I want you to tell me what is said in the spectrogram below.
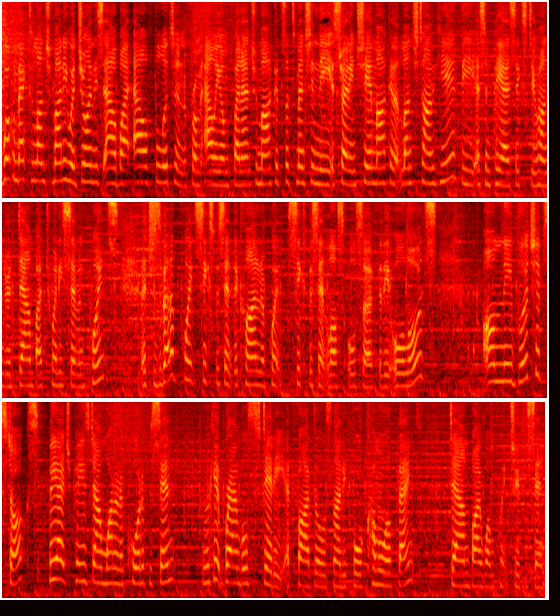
Welcome back to Lunch Money. We're joined this hour by Al Fullerton from Aliom Financial Markets. Let's mention the Australian share market at lunchtime here. The S&P ASX 200 down by 27 points, which is about a 0.6% decline and a 0.6% loss also for the All Ords. On the blue chip stocks, BHP is down one and a quarter percent. Look at Brambles steady at $5.94. Commonwealth Bank down by 1.2%.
